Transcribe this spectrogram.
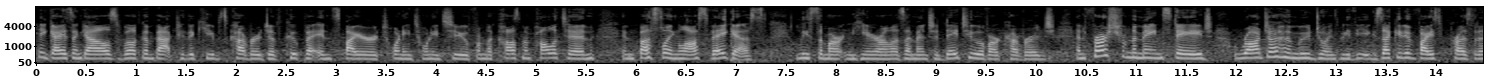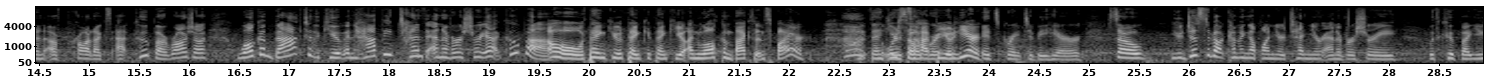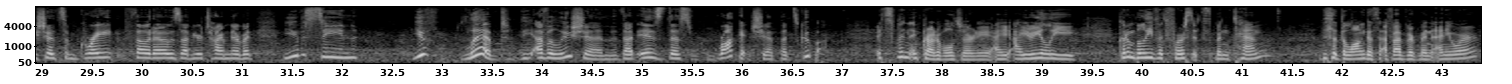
Hey guys and gals, welcome back to theCUBE's coverage of Coupa Inspire 2022 from the Cosmopolitan in bustling Las Vegas. Lisa Martin here, as I mentioned, day two of our coverage. And fresh from the main stage, Raja Hammoud joins me, the Executive Vice President of Products at Coupa. Raja, welcome back to theCUBE and happy 10th anniversary at Coupa. Oh, thank you, thank you, thank you. And welcome back to Inspire. thank you, We're so, so happy great. you're here. It's great to be here. So, you're just about coming up on your 10 year anniversary with Coupa. You showed some great photos of your time there, but you've seen, you've lived the evolution that is this rocket ship at Coupa. It's been an incredible journey. I, I really couldn't believe at first it's been 10. This is the longest I've ever been anywhere.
